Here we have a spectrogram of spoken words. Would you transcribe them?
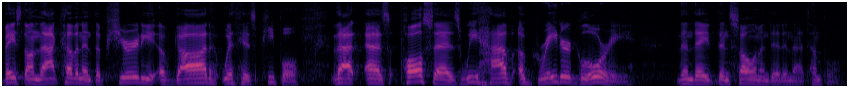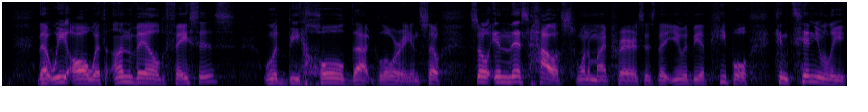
based on that covenant, the purity of God with his people, that, as Paul says, we have a greater glory than, they, than Solomon did in that temple. That we all, with unveiled faces, would behold that glory. And so, so in this house, one of my prayers is that you would be a people continually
